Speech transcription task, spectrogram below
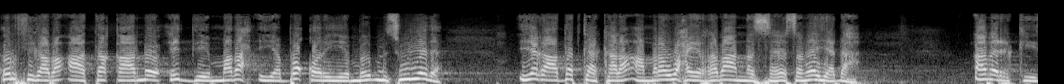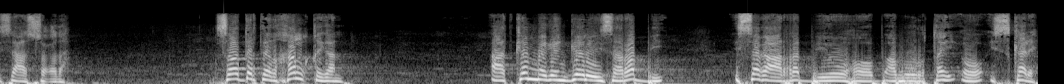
curfigaba aad taqaano ciddii madax iyo boqor iyo mas'uuliyada iyagaa dadka kala amra waxay rabaanna sameeya dhaha. Amarkiisaa socda. Saa darteed khalqigan aad ka magangelaysa rabbi isagaa rabbi uhoo abuurtay oo iska leh.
